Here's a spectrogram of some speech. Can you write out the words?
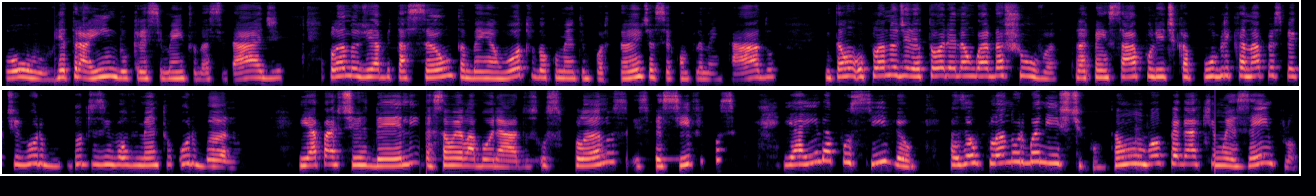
ou retraindo o crescimento da cidade. O plano de habitação também é um outro documento importante a ser complementado. Então, o plano diretor ele é um guarda-chuva para pensar a política pública na perspectiva do desenvolvimento urbano e a partir dele são elaborados os planos específicos e ainda é possível fazer o plano urbanístico. Então, vou pegar aqui um exemplo.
